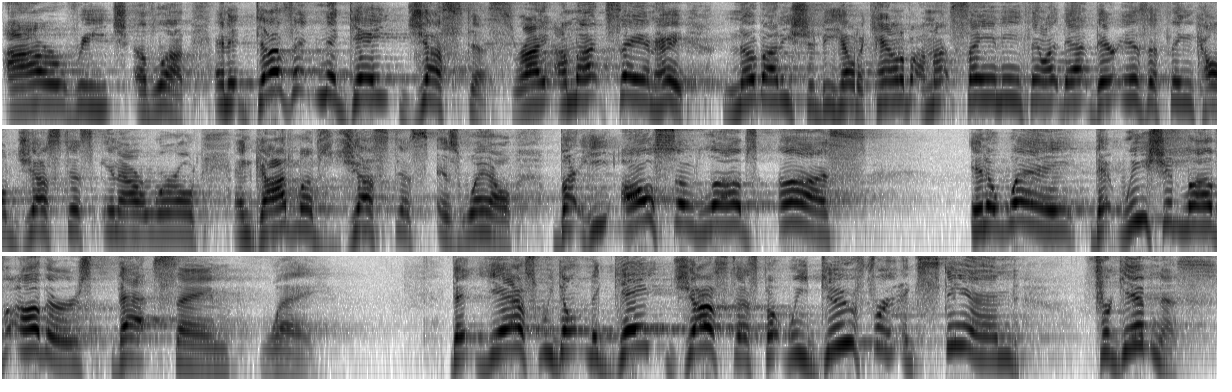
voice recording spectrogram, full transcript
our reach of love. And it doesn't negate justice, right? I'm not saying, hey, nobody should be held accountable. I'm not saying anything like that. There is a thing called justice in our world, and God loves justice as well. But He also loves us in a way that we should love others that same way. That yes, we don't negate justice, but we do for extend forgiveness.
